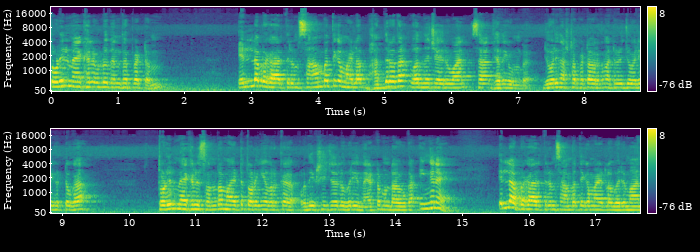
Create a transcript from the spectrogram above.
തൊഴിൽ മേഖലയോട് ബന്ധപ്പെട്ടും എല്ലാ പ്രകാരത്തിലും സാമ്പത്തികമായുള്ള ഭദ്രത വന്നു ചേരുവാൻ സാധ്യതയുണ്ട്. ജോലി നഷ്ടപ്പെട്ടവർക്ക് മറ്റൊരു ജോലി കിട്ടുക തൊഴിൽ മേഖല സ്വന്തമായിട്ട് തുടങ്ങിയവർക്ക് പ്രതീക്ഷിച്ചതിലുപരി നേട്ടമുണ്ടാവുക. ഇങ്ങനെ എല്ലാ പ്രകാരത്തിലും സാമ്പത്തികമായിട്ടുള്ള വരുമാന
